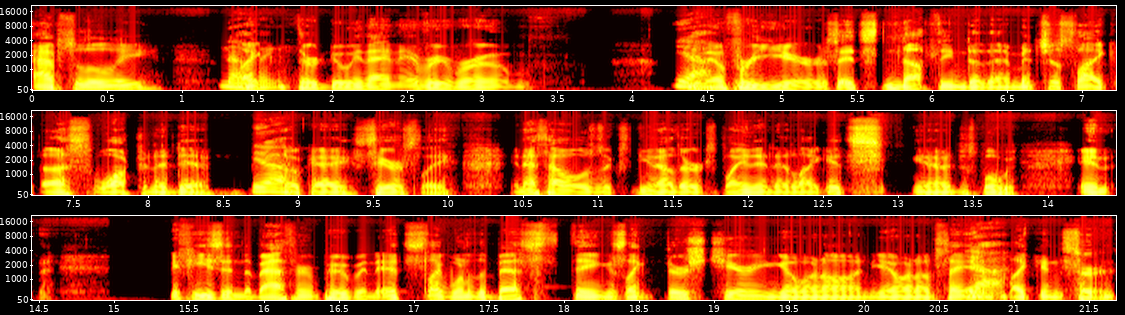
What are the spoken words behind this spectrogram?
absolutely Nothing. like they're doing that in every room. yeah. You know, for years, it's nothing to them. It's just like us watching a dish. yeah. Okay, seriously, and that's how it was. You know, they're explaining it like it's you know just what we and if he's in the bathroom pooping, it's like one of the best things. Like there's cheering going on. You know what I'm saying? Yeah. Like in certain,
